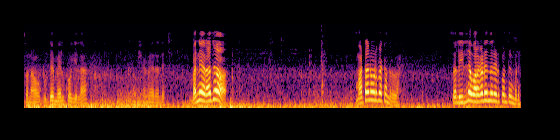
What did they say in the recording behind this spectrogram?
ಸೊ, ನಾವು ಗುಡ್ಡೆ ಮೇಲ್ಕೋಗಿಲ್ಲ ಕ್ಷಮೆ ಇರಲಿ ಬನ್ನಿ ರಾಜು! ಮಠ ನೋಡ್ಬೇಕಂದ್ರಲ್ಲ. ಸರ್ ಇಲ್ಲೇ ಹೊರಗಡೆಯಿಂದ ಹಿಡ್ಕೊತೀನಿ ಬಿಡಿ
